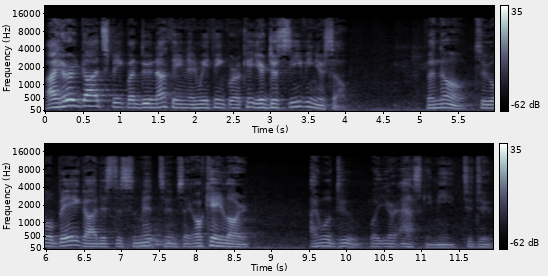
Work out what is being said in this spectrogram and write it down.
I heard God speak, but do nothing," and we think we're okay, you're deceiving yourself. But no, to obey God is to submit to Him. Say, "Okay, Lord, I will do what you're asking me to do."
